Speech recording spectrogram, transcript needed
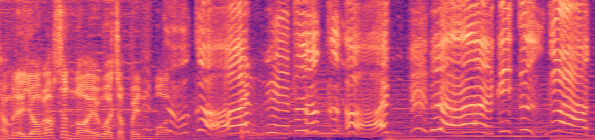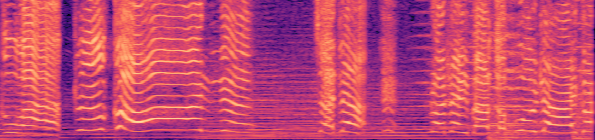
ฉันไม่ได้ยอมรับสักหน่อยว่าจะเป็นบอลทุกคนทุกคนคิดถึงงากว่าทุกคน ฉันอะก็ได้มากับผู้นายก็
